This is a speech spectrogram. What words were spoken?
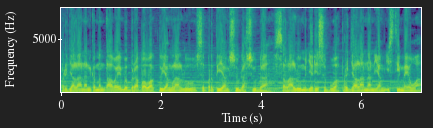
Perjalanan ke Mentawai beberapa waktu yang lalu, seperti yang sudah-sudah, selalu menjadi sebuah perjalanan yang istimewa.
